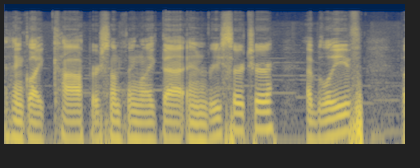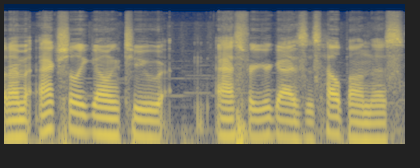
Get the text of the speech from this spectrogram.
I think like cop or something like that, and researcher, I believe. But I'm actually going to ask for your guys' help on this.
